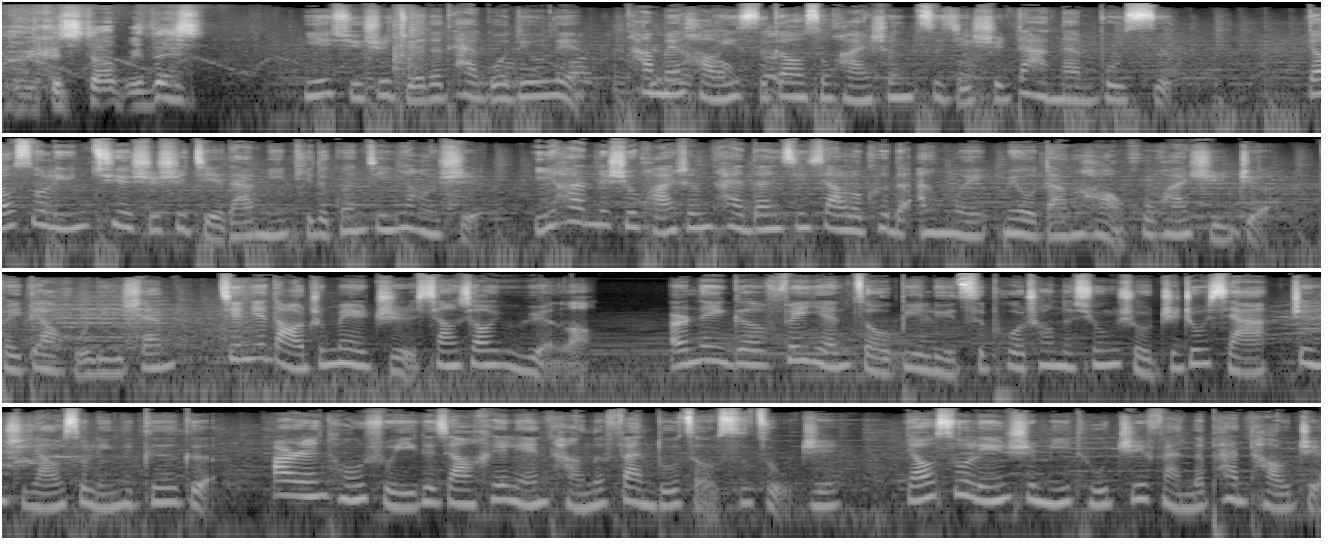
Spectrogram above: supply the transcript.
We could start with this. 也许是觉得太过丢脸，他没好意思告诉华生自己是大难不死。姚素林确实是解答谜题的关键钥匙。遗憾的是，华生太担心夏洛克的安危，没有当好护花使者，被调虎离山，间接导致妹纸香消玉殒了。而那个飞檐走壁、屡次破窗的凶手蜘蛛侠，正是姚素林的哥哥。二人同属一个叫黑莲堂的贩毒走私组织。姚素林是迷途知返的叛逃者，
